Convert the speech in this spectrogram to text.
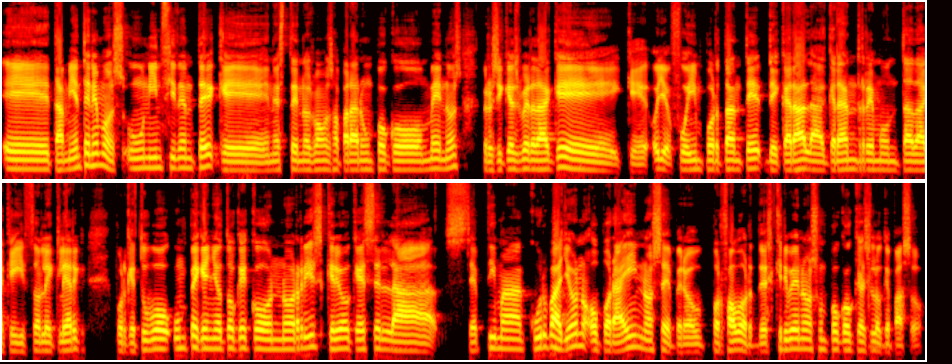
Eh, también tenemos un incidente que en este nos vamos a parar un poco menos, pero sí que es verdad que, oye, fue importante de cara a la gran remontada que hizo Leclerc, porque tuvo un pequeño toque con Norris, creo que es en la séptima curva, John, o por ahí, no sé, pero por favor, descríbenos un poco qué es lo que pasó.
